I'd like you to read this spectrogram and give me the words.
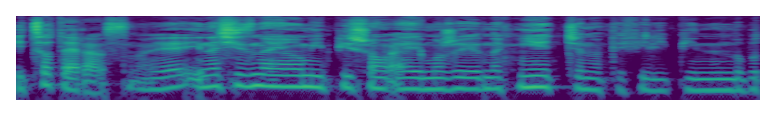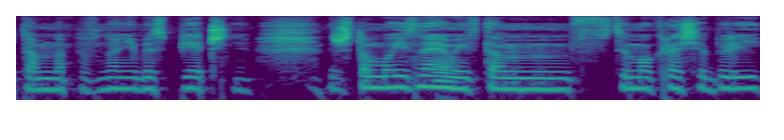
I co teraz? No nie? I nasi znajomi piszą, ej, może jednak nie jedźcie na te Filipiny, no bo tam na pewno niebezpiecznie. Zresztą moi znajomi w, tam, w tym okresie byli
